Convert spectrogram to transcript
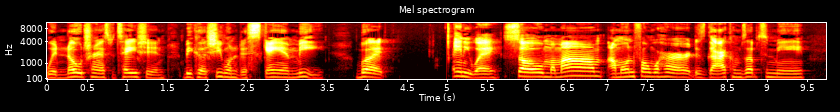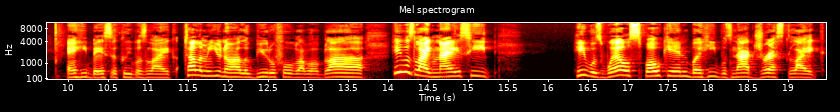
with no transportation because she wanted to scam me. But anyway, so my mom, I'm on the phone with her. This guy comes up to me and he basically was like telling me, you know, I look beautiful, blah blah blah. He was like nice. He he was well spoken, but he was not dressed like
